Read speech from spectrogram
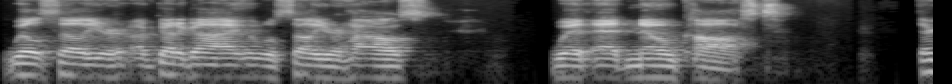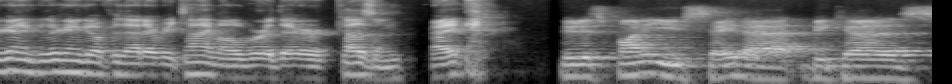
we'll sell your I've got a guy who will sell your house with at no cost." they're gonna they're gonna go for that every time over their cousin, right? Dude, it's funny you say that because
